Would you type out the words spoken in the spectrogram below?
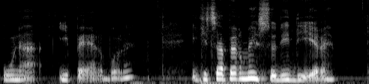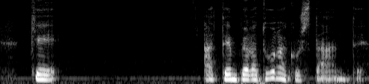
una iperbole e che ci ha permesso di dire che a temperatura costante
